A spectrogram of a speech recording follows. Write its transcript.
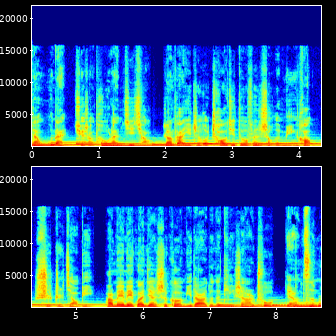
但无奈缺少投篮技巧，让他一直和超级得分手的名号失之交臂。而每每关键时刻，米德尔顿的挺身而出，也让字母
